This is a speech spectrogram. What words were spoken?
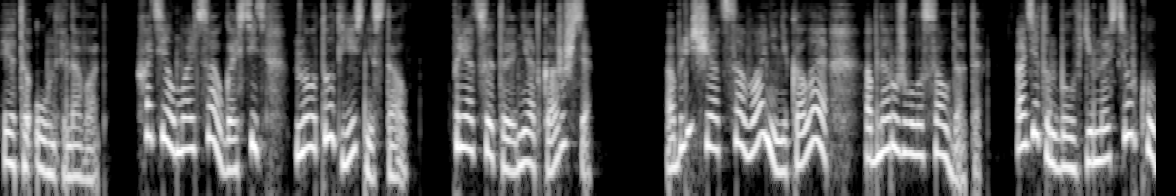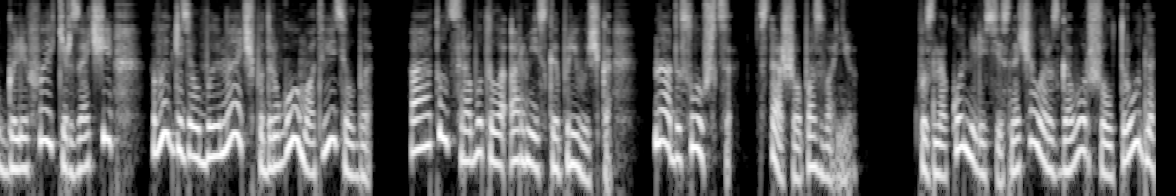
Это он виноват. Хотел мальца угостить, но тот есть не стал. При отце-то не откажешься. Обличье отца Вани Николая обнаруживала солдата. Одет он был в гимнастерку, галифе, кирзачи, выглядел бы иначе, по-другому ответил бы. А тут сработала армейская привычка. Надо слушаться старшего по званию. Познакомились, и сначала разговор шел трудно,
